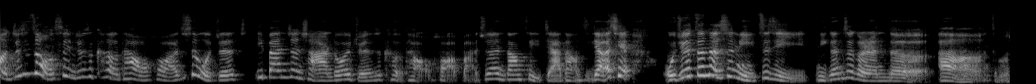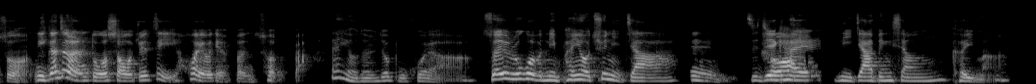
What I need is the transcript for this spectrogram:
道，就是这种事情就是客套话，就是我觉得一般正常人都会觉得是客套话吧，就是你当自己家当自己家，而且我觉得真的是你自己，你跟这个人的呃怎么说，你跟这个人多熟，我觉得自己会有点分寸吧。但有的人就不会啊，所以如果你朋友去你家，嗯，直接开你家冰箱可以吗？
